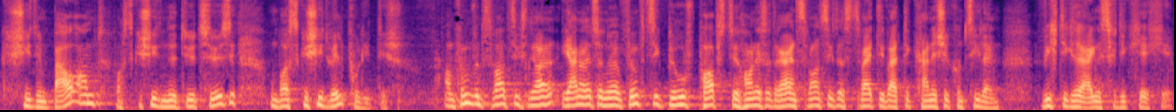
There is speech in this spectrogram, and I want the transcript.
geschieht im Bauamt, was geschieht in der Diözese und was geschieht weltpolitisch. Am 25. Januar 1959 beruft Papst Johannes XXIII. das Zweite Vatikanische Konzil ein. Wichtiges Ereignis für die Kirche.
